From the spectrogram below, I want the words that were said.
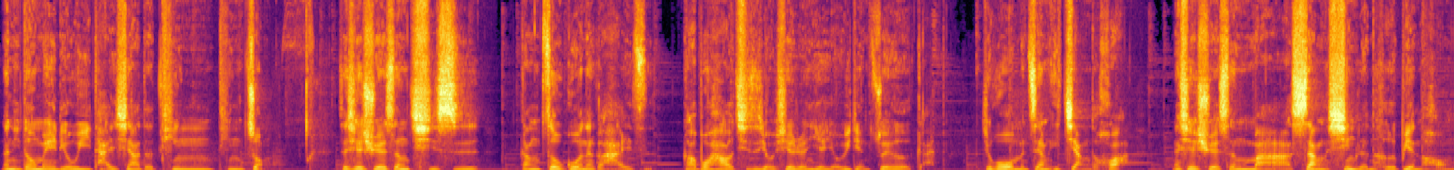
那你都没留意台下的听听众，这些学生其实刚揍过那个孩子，搞不好其实有些人也有一点罪恶感。结果我们这样一讲的话，那些学生马上杏仁核变红，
